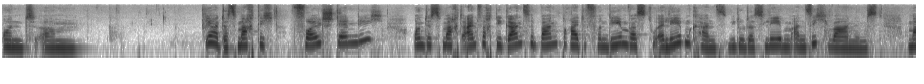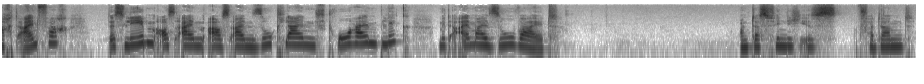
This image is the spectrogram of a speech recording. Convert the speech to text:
Und ähm, ja, das macht dich vollständig und es macht einfach die ganze Bandbreite von dem, was du erleben kannst, wie du das Leben an sich wahrnimmst, macht einfach das Leben aus einem, aus einem so kleinen Strohhalmblick mit einmal so weit. Und das finde ich ist verdammt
